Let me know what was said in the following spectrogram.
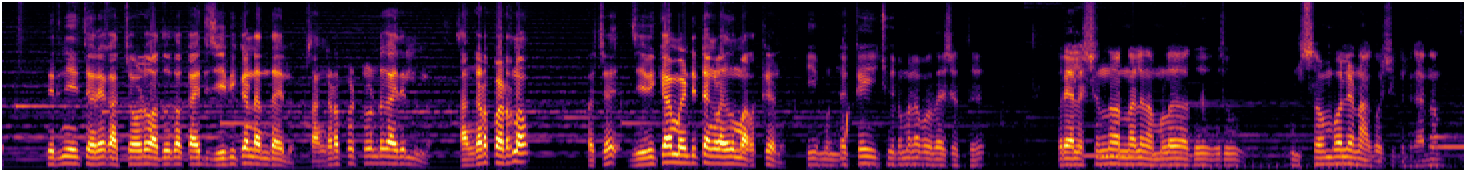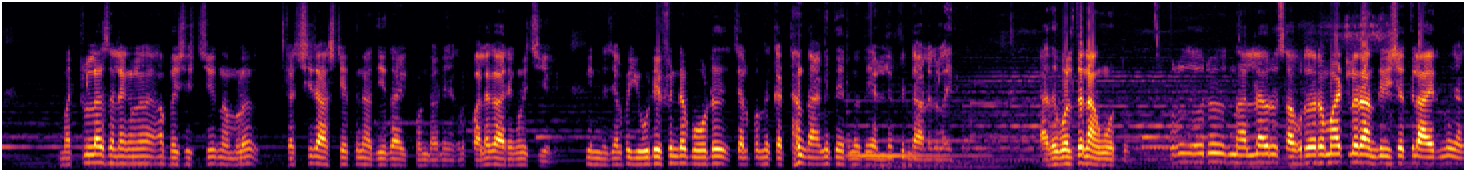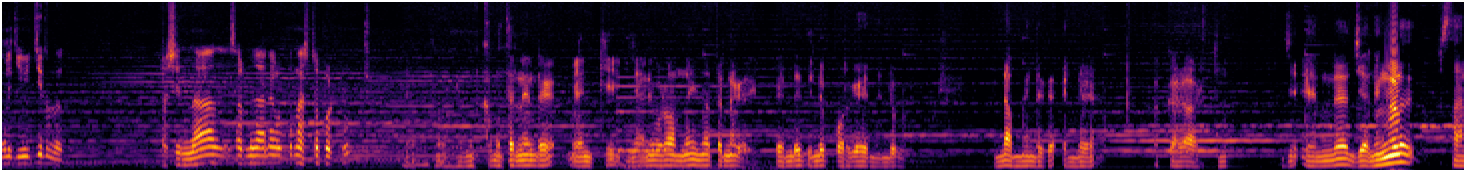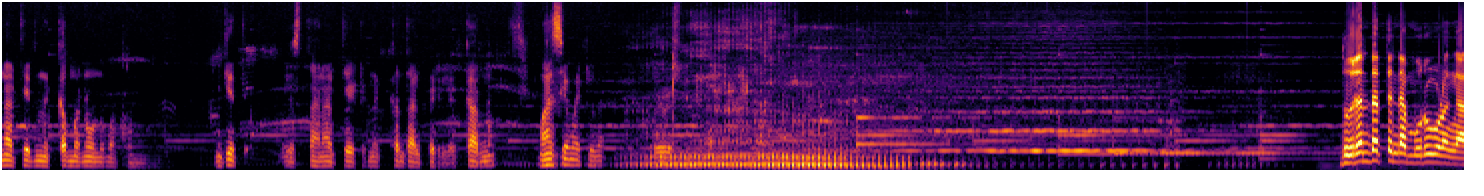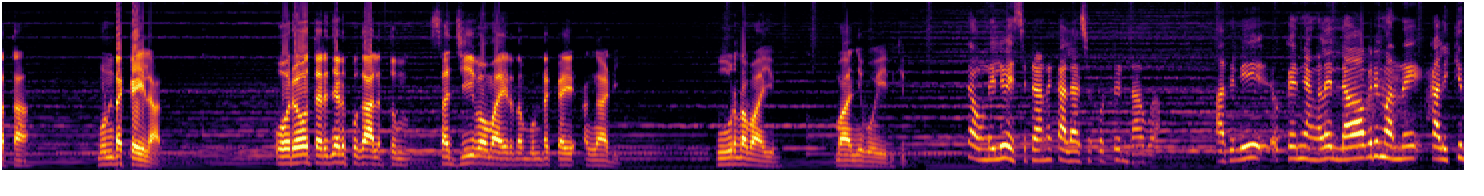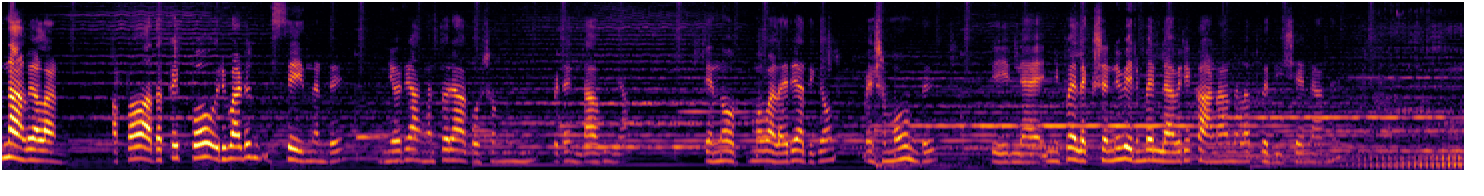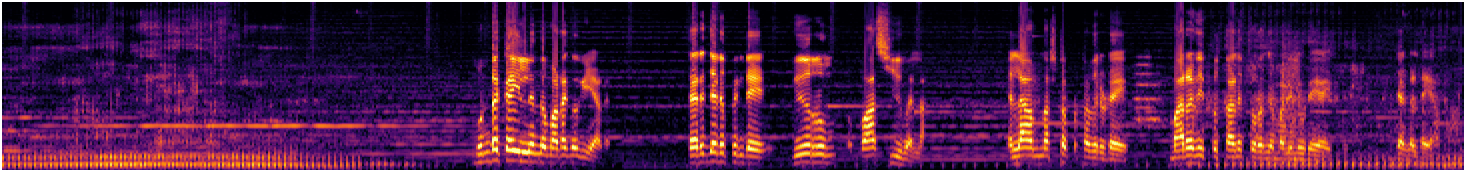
തിരിഞ്ഞ് ചെറിയ കച്ചവടം അതും ഇതൊക്കെ ആയിട്ട് ജീവിക്കേണ്ട എന്തായാലും. സങ്കടപ്പെട്ടുകൊണ്ട് കാര്യമില്ലല്ലോ. സങ്കടപ്പെടണം. പക്ഷെ ജീവിക്കാൻ വേണ്ടിയിട്ട് ഞങ്ങളത് മറക്കുകയാണ്. ഈ മുണ്ടക്കൈ ചൂരമല പ്രദേശത്ത് ഒരു ഇലക്ഷൻ എന്ന് പറഞ്ഞാൽ നമ്മൾ അത് ഒരു ഉത്സവം പോലെയാണ് ആഘോഷിക്കുന്നത് കാരണം മറ്റുള്ള സ്ഥലങ്ങളെ അപേക്ഷിച്ച് നമ്മൾ കക്ഷി രാഷ്ട്രീയത്തിന് അതീതമായിക്കൊണ്ടാണ് ഞങ്ങൾ പല കാര്യങ്ങളും ചെയ്യൽ. പിന്നെ ചിലപ്പോൾ യു ഡി എഫിന്റെ ബോർഡ് ചിലപ്പോൾ ഒന്ന് കെട്ടാൻ താങ്ങി തരുന്നത് എൽ എഫിന്റെ ആളുകളായിരിക്കും. അതുപോലെ തന്നെ അങ്ങോട്ടും. ഒരു ഒരു നല്ല ഒരു സൗഹൃദപരമായിട്ടുള്ളൊരു അന്തരീക്ഷത്തിലായിരുന്നു ഞങ്ങൾ ജീവിച്ചിരുന്നത്. പക്ഷെ ഇന്ന് ആ സംവിധാനങ്ങൾക്ക് നഷ്ടപ്പെട്ടു. നിൽക്കുമ്പോൾ തന്നെ എന്റെ എനിക്ക് ഞാനിവിടെ അമ്മ കഴിഞ്ഞാൽ തന്നെ ഇപ്പം എന്റെ ഇതിന്റെ പുറകെ എന്റെ എന്റെ അമ്മേന്റെ എന്റെ ഒക്കെ അടുത്തു എന്റെ ജനങ്ങൾ സ്ഥാനാർത്ഥിയായിട്ട് നിൽക്കാൻ പറഞ്ഞുകൊണ്ട് മാത്രം എനിക്ക് സ്ഥാനാർത്ഥിയായിട്ട് നിൽക്കാൻ താല്പര്യമില്ല. കാരണം മാനസികമായിട്ടുള്ള ദുരന്തത്തിന്റെ മുറിവുണങ്ങാത്ത മുണ്ടക്കൈയിലാണ്. ഓരോ തെരഞ്ഞെടുപ്പ് കാലത്തും സജീവമായിരുന്ന മുണ്ടക്കൈ അങ്ങാടി പൂർണമായും മാഞ്ഞുപോയിരിക്കുന്നു. ടൗണിൽ വെച്ചിട്ടാണ് കലാശക്കൊട്ട് ഉണ്ടാവുക. അതിൽ ഒക്കെ ഞങ്ങൾ എല്ലാവരും വന്ന് കളിക്കുന്ന ആളുകളാണ്. അപ്പോൾ അതൊക്കെ ഇപ്പോൾ ഒരുപാട് മിസ് ചെയ്യുന്നുണ്ട്. ഇനി ഒരു അങ്ങനത്തെ ഒരു ആഘോഷമൊന്നും ഇവിടെ ഉണ്ടാവില്ല. എന്ന് ഓർക്കുമ്പോൾ വളരെയധികം വിഷമമുണ്ട്. പിന്നെ ഇനിയിപ്പോൾ ഇലക്ഷന് വരുമ്പോൾ എല്ലാവരെയും കാണാമെന്നുള്ള പ്രതീക്ഷയിലാണ് മുണ്ടക്കയിൽ നിന്ന് മടങ്ങുകയാണ്. തെരഞ്ഞെടുപ്പിന്റെ വീറും വാശിയുമല്ല. എല്ലാം നഷ്ടപ്പെട്ടവരുടെ മരവിപ്പ് തണുത്തുറഞ്ഞ മണ്ണിലൂടെയായിരുന്നു ഞങ്ങളുടെ യാത്ര.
